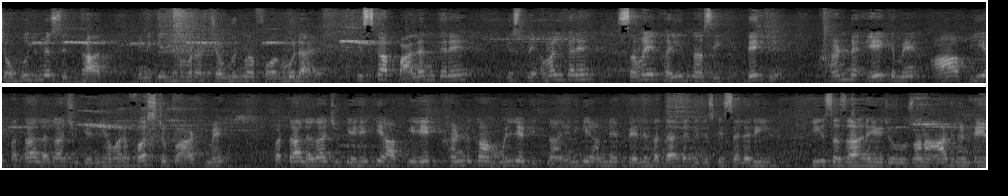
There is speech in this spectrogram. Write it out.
चौबुद में सिद्धांत यानी कि जो हमारा चौबुद में फॉर्मूला है, इसका पालन करें, इस पर अमल करें, समय खरीदना सीखें। देखिए, खंड एक में आप ये पता लगा चुके हैं हमारे फ़र्स्ट पार्ट में पता लगा चुके हैं कि आपके एक खंड का मूल्य कितना है। यानी कि हमने पहले बताया था कि जिसकी सैलरी बीस हज़ार है, जो रोज़ाना आठ घंटे,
